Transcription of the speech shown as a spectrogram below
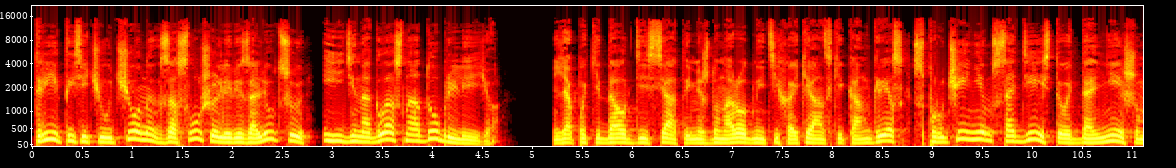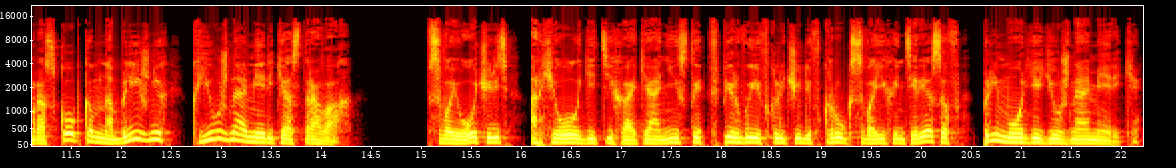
Три тысячи ученых заслушали резолюцию и единогласно одобрили ее. Я покидал десятый Международный Тихоокеанский конгресс с поручением содействовать дальнейшим раскопкам на ближних к Южной Америке островах. В свою очередь, археологи-тихоокеанисты впервые включили в круг своих интересов Приморье Южной Америки.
